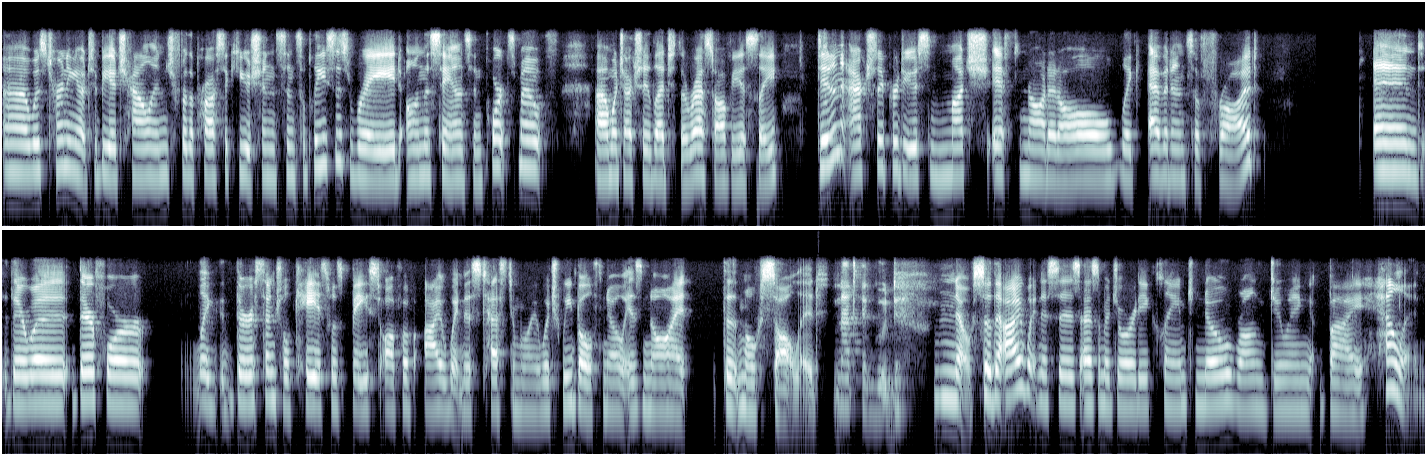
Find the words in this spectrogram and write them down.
uh, was turning out to be a challenge for the prosecution since the police's raid on the seance in Portsmouth, um, which actually led to the arrest, obviously, didn't actually produce much, if not at all, like evidence of fraud. And there was therefore like their essential case was based off of eyewitness testimony, which we both know is not the most solid. Not a good. No. So the eyewitnesses, as a majority, claimed no wrongdoing by Helen.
